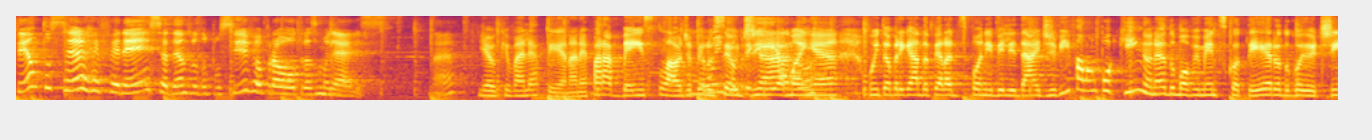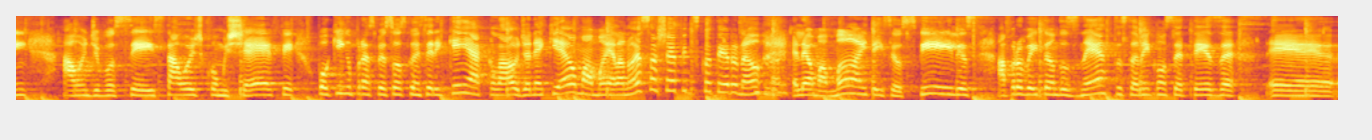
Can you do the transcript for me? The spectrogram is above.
tento ser referência dentro do possível para outras mulheres. Né? E é o que vale a pena, né? Parabéns, Cláudia, pelo Muito seu obrigado. dia amanhã. Muito obrigada pela disponibilidade de vir falar um pouquinho, né, do movimento escoteiro, do Goiotim, aonde você está hoje como chefe. Um pouquinho para as pessoas conhecerem quem é a Cláudia, né? Que é uma mãe. Ela não é só chefe de escoteiro, não. Ela é uma mãe, tem seus filhos, aproveitando os netos também, com certeza. É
